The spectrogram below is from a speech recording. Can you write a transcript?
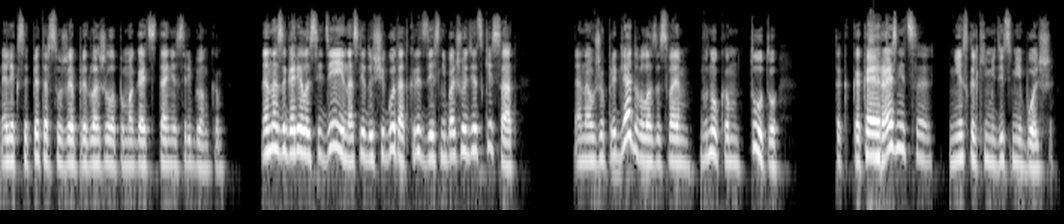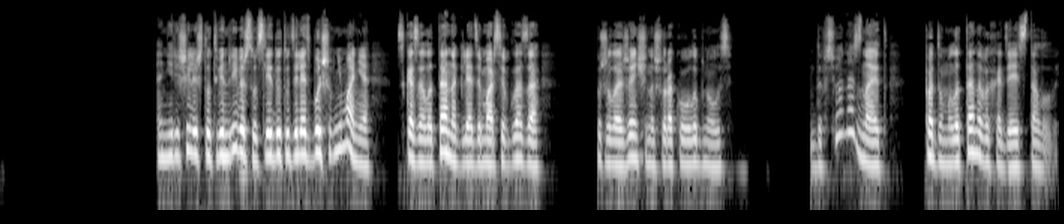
Алекса Петерс уже предложила помогать Тане с ребенком. Она загорелась идеей на следующий год открыть здесь небольшой детский сад. Она уже приглядывала за своим внуком Туту. Так какая разница, несколькими детьми больше. Они решили, что Твин Риверсу следует уделять больше внимания, сказала Тана, глядя Марсе в глаза. Пожилая женщина широко улыбнулась. «Да все она знает», — подумала Тана, выходя из столовой.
